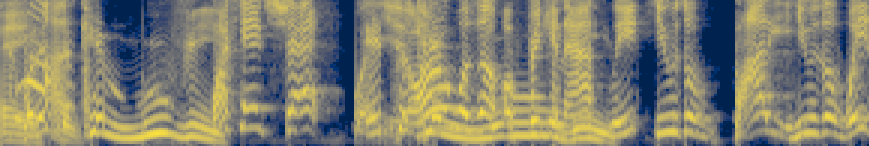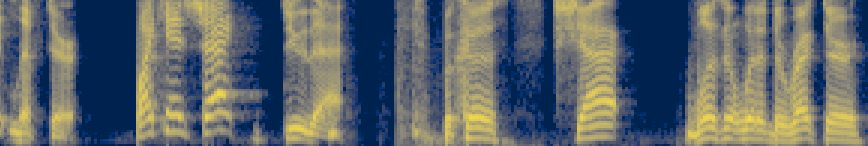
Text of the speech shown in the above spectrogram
hey, but it took him movies. Why can't Shaq? It took Arnold him was a, a freaking athlete. He was a body. He was a weightlifter. Why can't Shaq do that? because Shaq wasn't with a director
